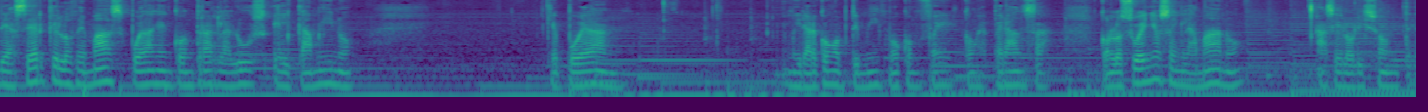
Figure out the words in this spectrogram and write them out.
de hacer que los demás puedan encontrar la luz, el camino, que puedan mirar con optimismo, con fe, con esperanza, con los sueños en la mano hacia el horizonte.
